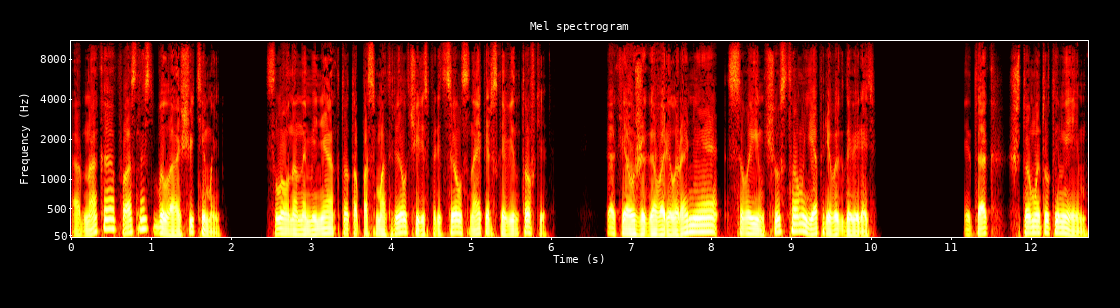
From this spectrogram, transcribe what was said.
Однако опасность была ощутимой. Словно на меня кто-то посмотрел через прицел снайперской винтовки. Как я уже говорил ранее, своим чувствам я привык доверять. Итак, что мы тут имеем?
